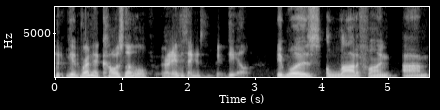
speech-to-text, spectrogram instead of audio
You, you run at college level or anything is a big deal. It was a lot of fun. Um,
